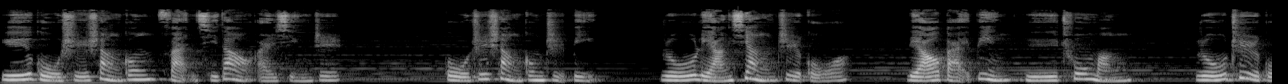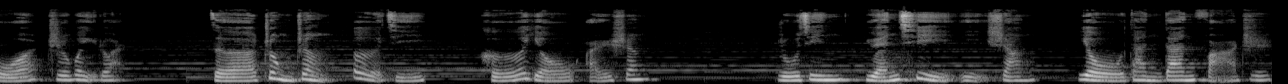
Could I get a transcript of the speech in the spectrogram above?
与古时上工反其道而行之。古之上工治病，如良相治国。疗百病于初萌，如治国之未乱，则重症恶疾何由而生？如今元气已伤，又单单伐之，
